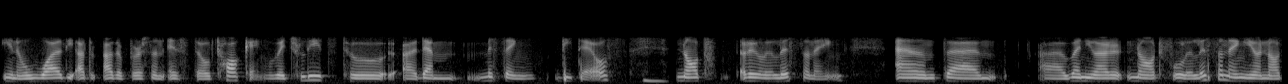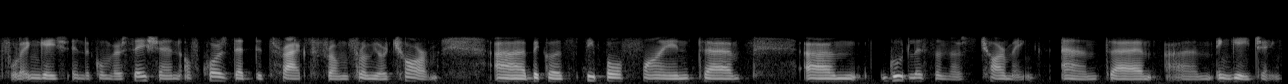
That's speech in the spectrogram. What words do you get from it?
you know, while the other other person is still talking, which leads to them missing details not really listening. And um, uh, when you are not fully listening, you're not fully engaged in the conversation. Of course, that detracts from from your charm, uh, because people find um, um, good listeners charming and um, um, engaging.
